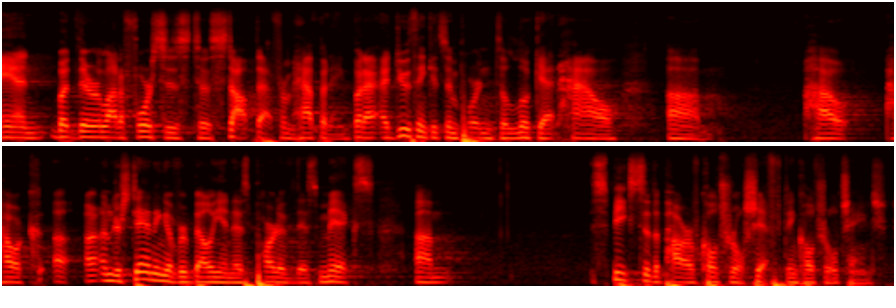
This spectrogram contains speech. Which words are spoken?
and, but there are a lot of forces to stop that from happening. But I, I do think it's important to look at how, um, how, how a, understanding of rebellion as part of this mix um, speaks to the power of cultural shift and cultural change.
